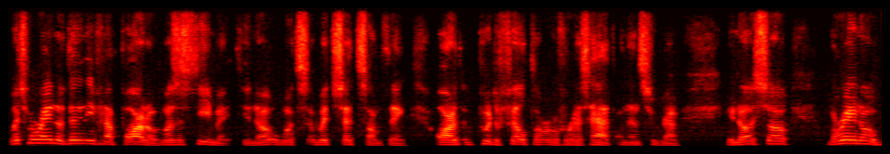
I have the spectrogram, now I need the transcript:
which Moreno didn't even have part of, was his teammate, you know, which, which said something or put a filter over his head on Instagram, you know. So Moreno,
